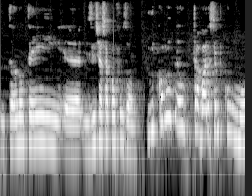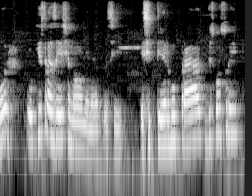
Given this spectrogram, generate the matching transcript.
Então não tem, é, existe essa confusão. E como eu trabalho sempre com humor, eu quis trazer esse nome, né? Esse esse termo para desconstruir.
